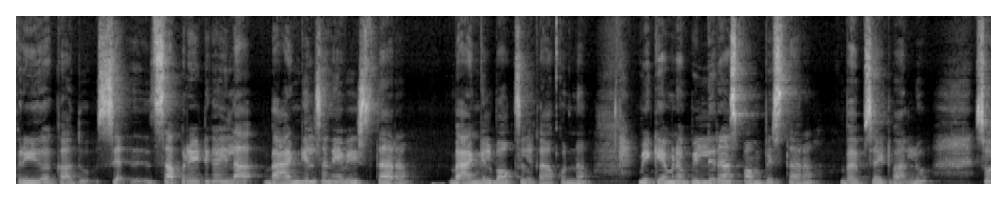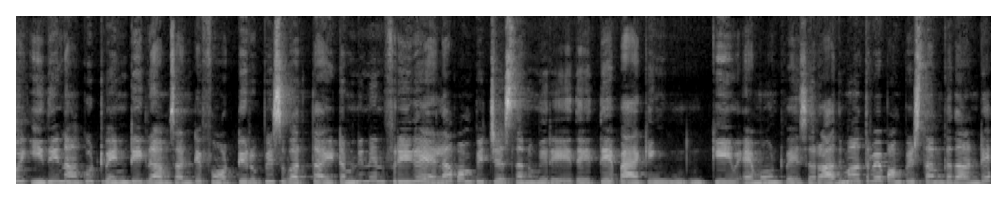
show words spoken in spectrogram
ఫ్రీగా కాదు సపరేట్గా ఇలా బ్యాంగిల్స్ అనేవి ఇస్తారా? బ్యాంగిల్ బాక్సులు కాకుండా మీకు ఏమైనా బిల్లు రాసి పంపిస్తారా వెబ్సైట్ వాళ్ళు? సో ఇది నాకు ట్వంటీ గ్రామ్స్ అంటే ఫార్టీ రూపీస్ వర్త్ ఐటమ్ని నేను ఫ్రీగా ఎలా పంపించేస్తాను? మీరు ఏదైతే ప్యాకింగ్కి అమౌంట్ వేశారో అది మాత్రమే పంపిస్తాను కదా అంటే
